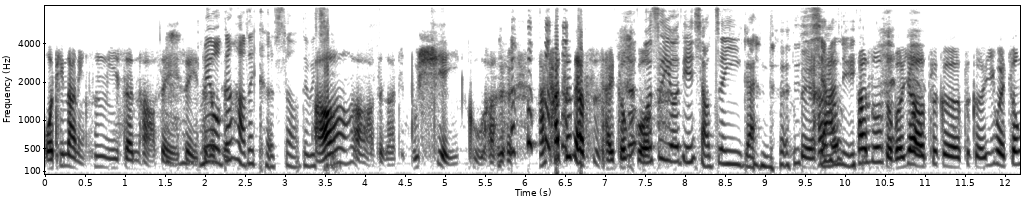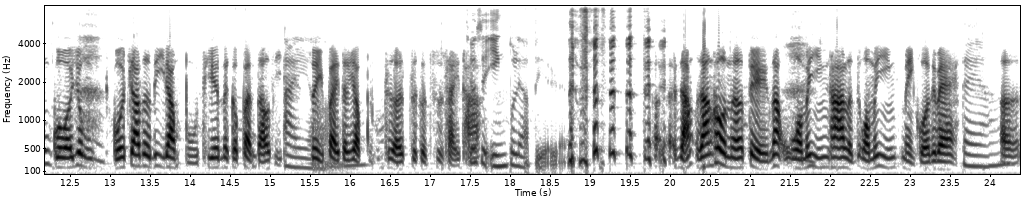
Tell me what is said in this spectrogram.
我听到你哼一声哈，所以 所以这个没有，我刚好在咳嗽，对不起。哦哦，这个不屑一顾哈，啊，他真的要制裁中国 我，是有点小正义感的侠女。他说什么要这个这个，因为中国用国家的力量补贴那个半导体，哎，所以拜登要补这个这个制裁他。就是赢不了别人。呃 然然后呢，对，那我们赢他了，我们赢美国，对不对？对呀，呃，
